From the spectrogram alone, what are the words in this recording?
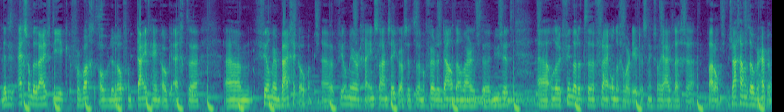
En dit is echt zo'n bedrijf die ik verwacht over de loop van tijd heen ook echt... Uh, Um, veel meer bij ga kopen. Uh, veel meer ga inslaan, zeker als het uh, nog verder daalt dan waar het uh, nu zit. omdat ik vind dat het vrij ondergewaardeerd is en ik zal je uitleggen waarom. Dus daar gaan we het over hebben.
